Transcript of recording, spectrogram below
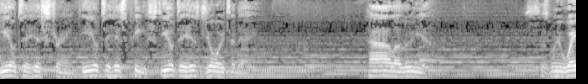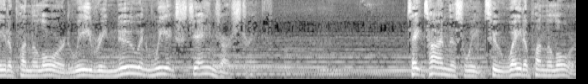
Yield to his strength, yield to his peace, yield to his joy today. Hallelujah. As we wait upon the Lord, we renew and we exchange our strength. Take time this week to wait upon the Lord.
